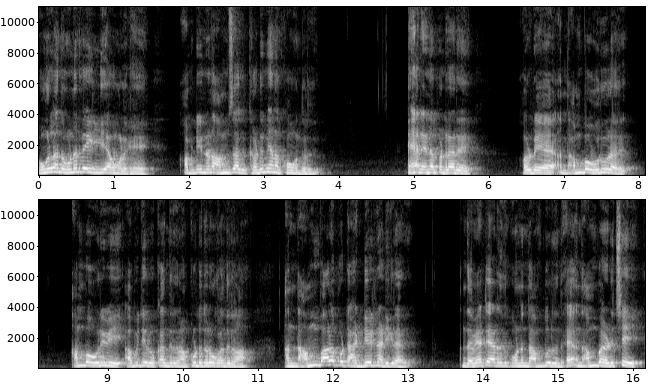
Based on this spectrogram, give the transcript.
உங்களாம் அந்த உணர்வே இல்லையா உங்களுக்கு? அப்படின்னா அம்சாவுக்கு கடுமையான கோவம் வந்துடுது யார் என்ன பண்ணுறாரு அவருடைய அந்த அம்பை உருவுறாரு. அம்பை உருவி அபுஜல் உட்காந்துருக்கிறான் கூட்டத்தோடு உட்காந்துருக்கான் அந்த அம்பால் போட்டு அடி அடின்னு அடிக்கிறாரு. அந்த வேட்டையாடுறதுக்கு கொண்டு வந்த அம்பு இருந்த அந்த அம்பை அடித்து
